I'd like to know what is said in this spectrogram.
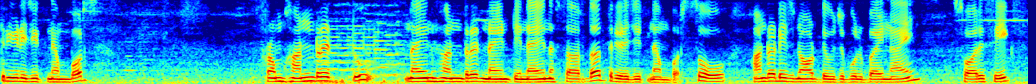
Three digit numbers. From 100 to 999 are the three digit numbers. So 100 is not divisible by 9 sorry 6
